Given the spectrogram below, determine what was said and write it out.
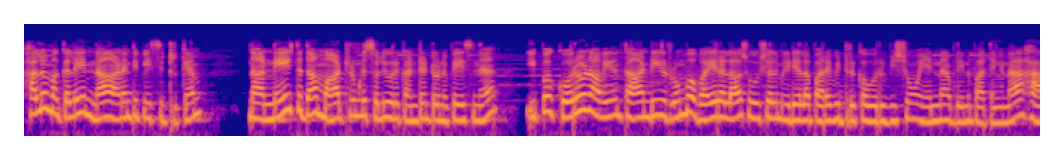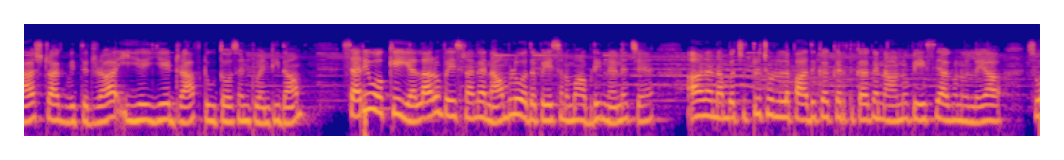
ஹலோ மக்களே நான் ஆனந்தி பேசிகிட்டு இருக்கேன் நான் நேற்று தான் மாற்றம்னு சொல்லி ஒரு கண்டென்ட் ஒன்று பேசினேன். இப்போ கொரோனாவையும் தாண்டி ரொம்ப வைரலாக சோஷியல் மீடியாவில் பரவிட்டு இருக்க ஒரு விஷயம் என்ன அப்படின்னு பார்த்தீங்கன்னா hashtag withdraw EIA draft two thousand twenty தான். சரி ஓகே எல்லாரும் பேசுகிறாங்க நாமளும் அதை பேசணுமா அப்படின்னு நினச்சேன். ஆனால் நம்ம சுற்றுச்சூழலை பாதுகாக்கிறதுக்காக நானும் பேசி ஆகணும் இல்லையா? ஸோ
